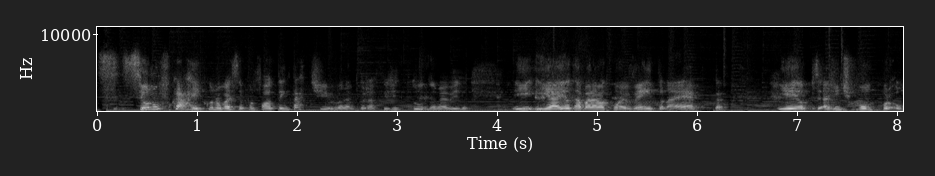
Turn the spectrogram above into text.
Se eu não ficar rico, não vai ser por falta de tentativa, né? Porque eu já fiz de tudo na minha vida. E, e aí eu trabalhava com evento na época, e eu, a gente comprou.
